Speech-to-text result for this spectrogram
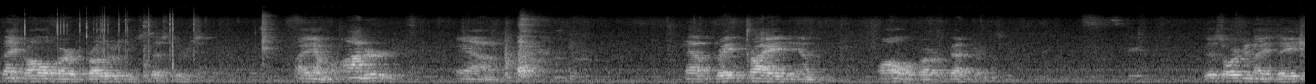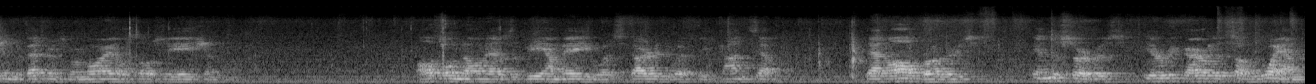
thank all of our brothers and sisters. I am honored and have great pride in all of our veterans. This organization, the Veterans Memorial Association, also known as the VMA, was started with the concept that all brothers in the service, irregardless of when,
